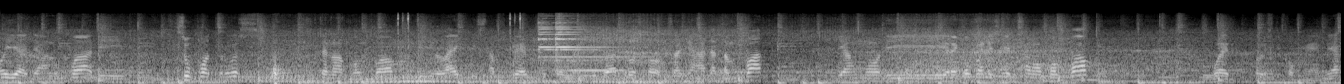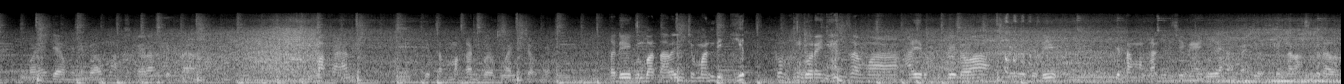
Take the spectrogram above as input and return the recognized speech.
Oh iya jangan lupa di support terus channel Pompom di like di subscribe di komen juga. Terus kalau misalnya ada tempat yang mau direkomendasikan sama Pompom boleh tulis di komen ya. Pokoknya jangan banyak lama. Sekarang kita makan. Kita makan kue pancong ya. Tadi gembatarin cuma dikit kemang gorengan sama air putih doang. Jadi kita makannya di sini aja ya. Kita langsung ke dalam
